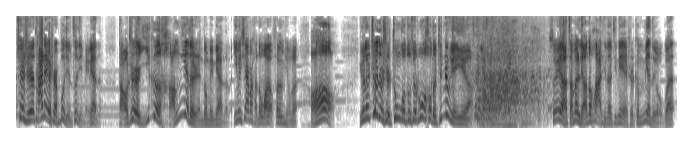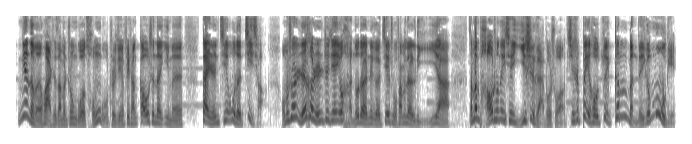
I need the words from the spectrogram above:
确实，他这个事儿不仅自己没面子，导致一个行业的人都没面子了。因为下面很多网友纷纷评论：“哦，原来这就是中国足球落后的真正原因啊！” 所以啊，咱们聊的话题呢，今天也是跟面子有关。面子文化是咱们中国从古至今非常高深的一门待人接物的技巧。我们说人和人之间有很多的那个接触方面的礼仪啊，咱们刨除那些仪式感不说，其实背后最根本的一个目的，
